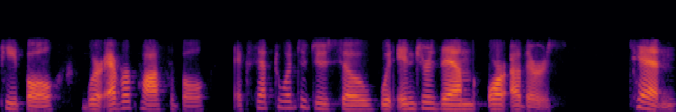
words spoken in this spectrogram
people wherever possible, except when to do so would injure them or others. 10.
